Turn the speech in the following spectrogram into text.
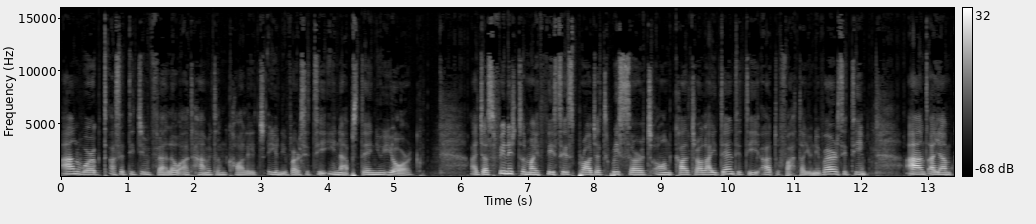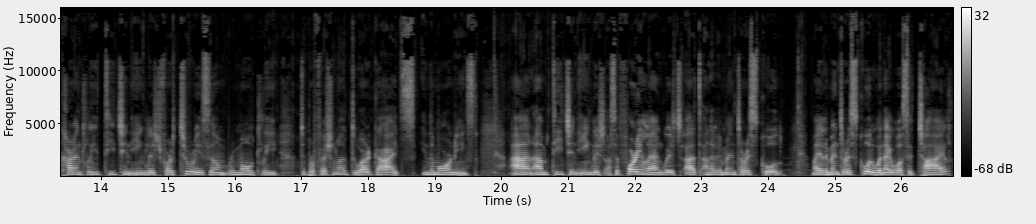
and worked as a teaching fellow at Hamilton College, a university in upstate New York. I just finished my thesis project research on cultural identity at Ufasta University, and I am currently teaching English for tourism remotely to professional tour guides in the mornings. And I'm teaching English as a foreign language at an elementary school, my elementary school when I was a child,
